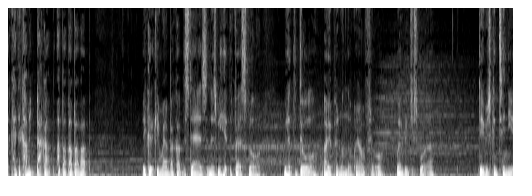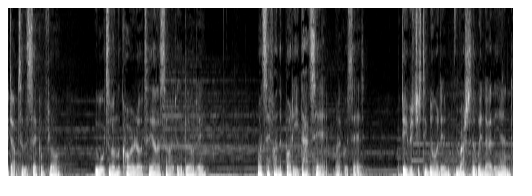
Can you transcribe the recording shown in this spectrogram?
Okay, they're coming. Back up, up, up, up, up, up. We quickly ran back up the stairs, and as we hit the first floor, we had the door open on the ground floor, where we just were. Dewbridge continued up to the second floor. We walked along the corridor to the other side of the building. Once they find the body, that's it, Michael said. Dewbridge just ignored him and rushed to the window at the end.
